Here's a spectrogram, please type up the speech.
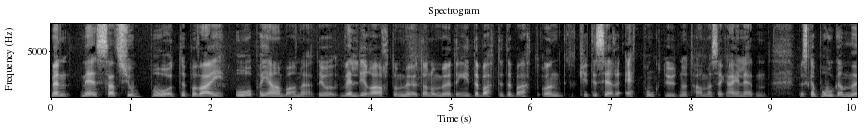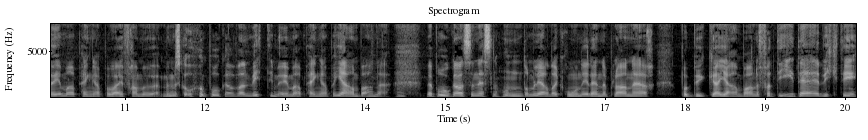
Men vi satser jo både på vei og på jernbane. Det er jo veldig rart å møte noen møting i debatt til debatt, og en kritiserer ett punkt uten å ta med seg helheten. Vi skal bruke mye mer penger på vei framover, men vi skal òg bruke vanvittig mye mer penger på jernbane. Mm. Vi bruker altså nesten 100 milliarder kroner i denne planen her på å bygge jernbane, fordi det er viktig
